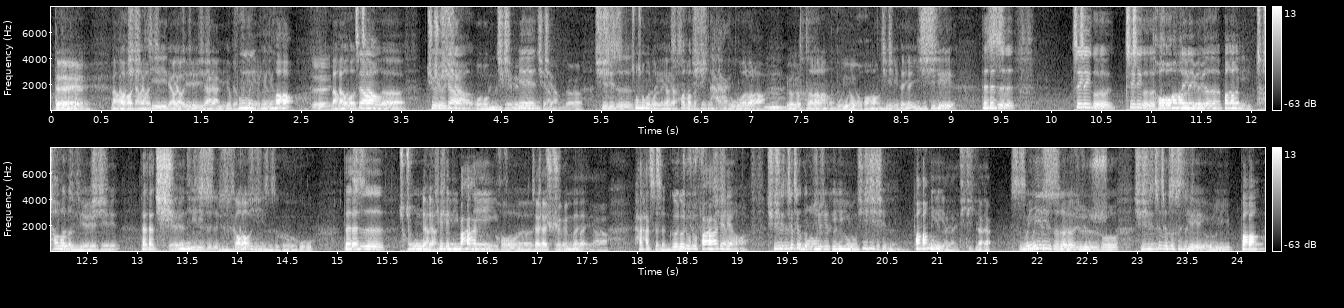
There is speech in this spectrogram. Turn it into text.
对，然后详细了解一下你的风险偏好，对，然后这样呢，就像我们前面讲的，其实中国人要操的心太多了，有特朗普，有黄金等一系列，但是。这个这个投行人员呢，帮你操了这些心，但前提是你是高净值客户。但是从两千零八年以后呢，在全美啊，它整个就发现啊，其实这个东西可以用机器人帮你来替代。什么意思呢？就是说，其实这个世界有一帮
